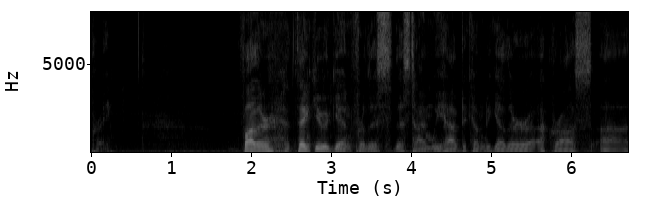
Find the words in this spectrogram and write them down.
pray. Father, thank you again for this this time we have to come together across uh,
